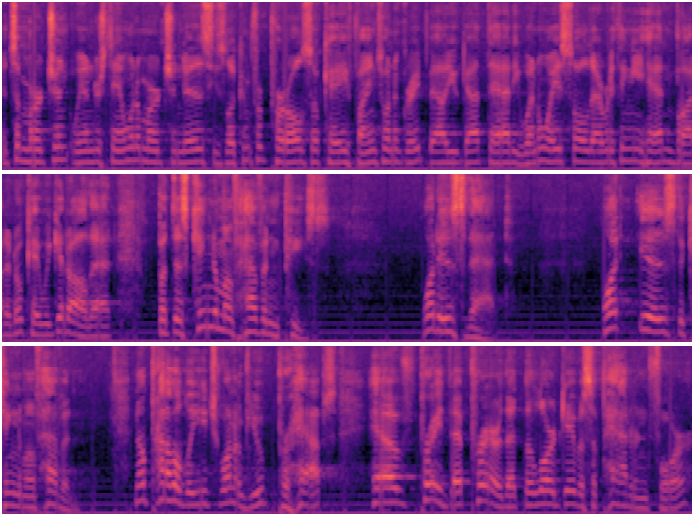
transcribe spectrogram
It's a merchant. We understand what a merchant is. He's looking for pearls. Okay, he finds one of great value, got that. He went away, sold everything he had, and bought it. Okay, we get all that. But this kingdom of heaven piece, what is that? What is the kingdom of heaven? Now, probably each one of you, perhaps, have prayed that prayer that the Lord gave us a pattern for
